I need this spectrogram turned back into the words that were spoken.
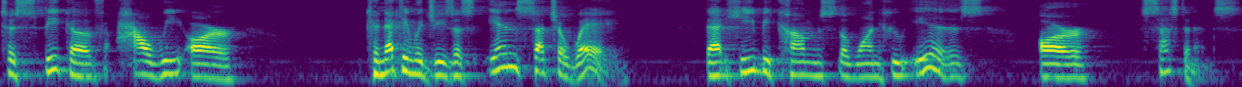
to speak of how we are connecting with Jesus in such a way that he becomes the one who is our sustenance.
